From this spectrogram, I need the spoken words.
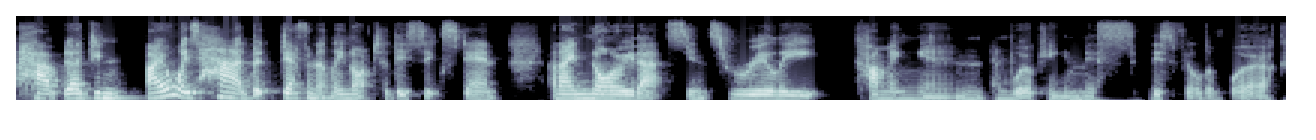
have I didn't I always had but definitely not to this extent. And I know that since really coming in and working in this this field of work.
